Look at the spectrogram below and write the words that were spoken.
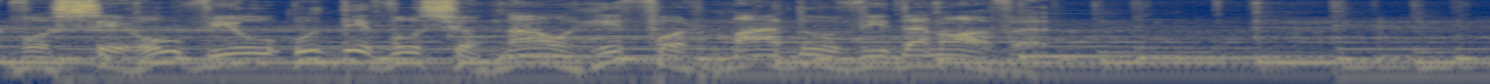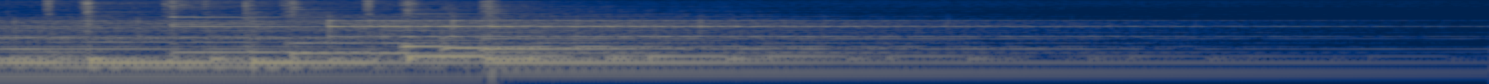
Você ouviu o devocional Reformado Vida Nova.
